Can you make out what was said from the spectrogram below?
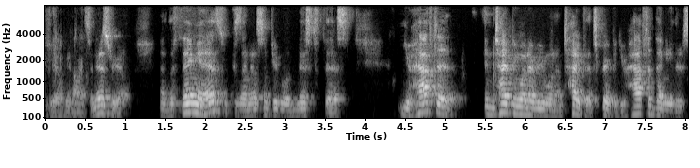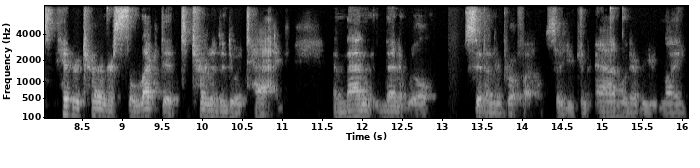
Ethiopian arts in Israel. Now the thing is, because I know some people have missed this, you have to, in typing whatever you want to type, that's great, but you have to then either hit return or select it to turn it into a tag. And then, then it will sit on your profile. So you can add whatever you like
